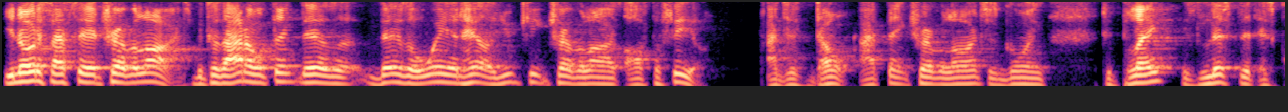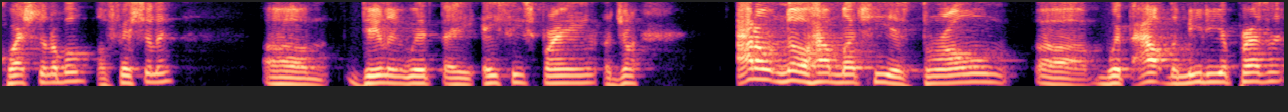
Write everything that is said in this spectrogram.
You notice I said Trevor Lawrence because I don't think there's a there's a way in hell you keep Trevor Lawrence off the field. I just don't. I think Trevor Lawrence is going to play. He's listed as questionable officially, um, dealing with a AC sprain, a joint. I don't know how much he has thrown uh, without the media present,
